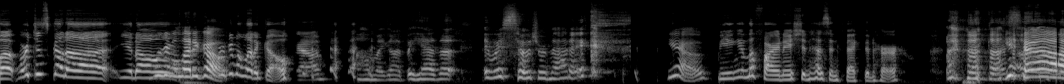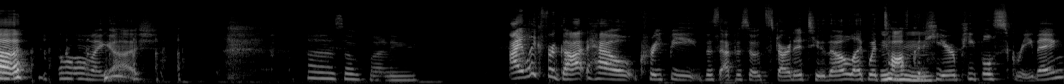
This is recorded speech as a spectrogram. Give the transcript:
but we're just gonna, you know, we're gonna let it go. we're gonna let it go. Yeah. oh my god. But yeah, the it was so dramatic. yeah. Being in the Fire Nation has infected her. Yeah. oh my gosh. oh, so funny. I like forgot how creepy this episode started too, though. Like when Toph could Mhm. hear people screaming,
